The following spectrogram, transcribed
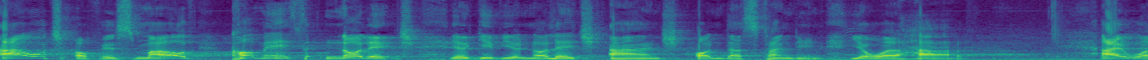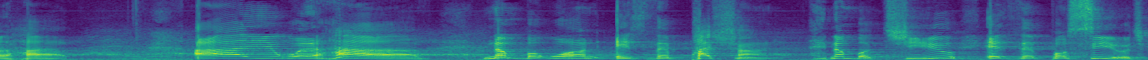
out of his mouth cometh knowledge. He'll give you knowledge and understanding. You will have. I will have. I will have. Number one is the passion Number two is the pursuit.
